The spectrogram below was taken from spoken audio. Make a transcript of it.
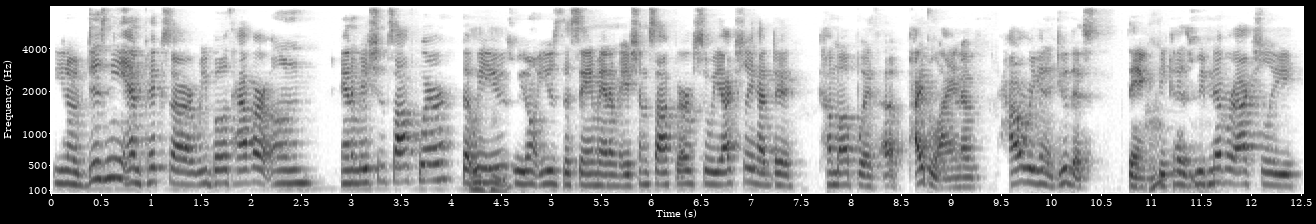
you know, Disney and Pixar, we both have our own animation software that we mm-hmm. use. We don't use the same animation software. So we actually had to come up with a pipeline of how are we going to do this thing mm-hmm. because we've never actually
